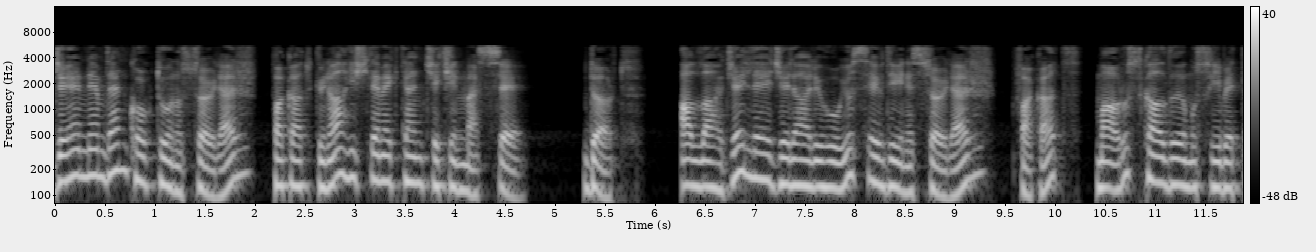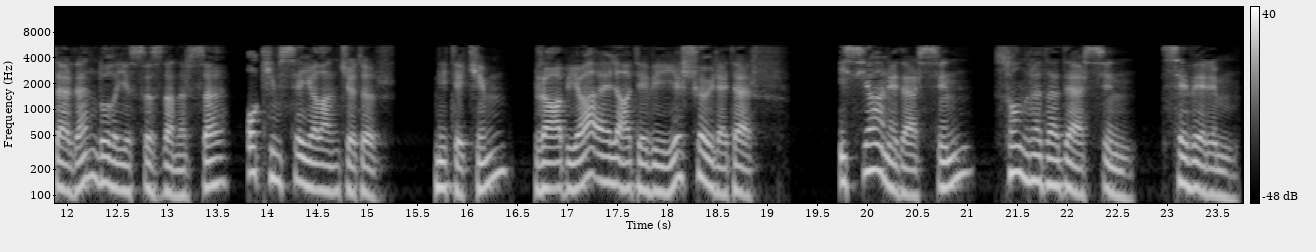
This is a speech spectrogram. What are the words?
Cehennemden korktuğunu söyler fakat günah işlemekten çekinmezse. 4. Allah Celle Celaluhu'yu sevdiğini söyler fakat maruz kaldığı musibetlerden dolayı sızlanırsa o kimse yalancıdır. Nitekim Rabia el-Adeviye şöyle der. İsyan edersin, sonra da dersin, severim.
